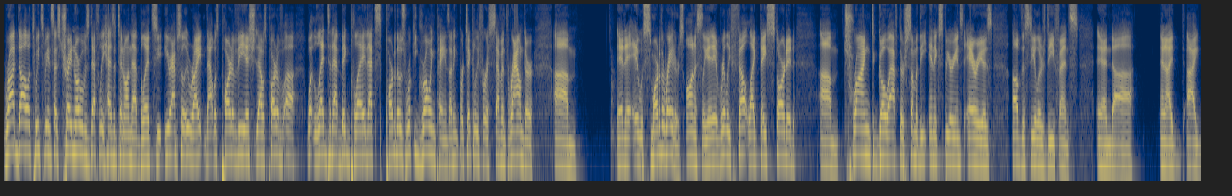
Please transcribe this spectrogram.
Rod Dalla tweets me and says Tre Norwood was definitely hesitant on that blitz. You're absolutely right. That was part of the issue. That was part of uh, what led to that big play. That's part of those rookie growing pains. I think particularly for a seventh rounder. Um, it, it was smart of the Raiders. Honestly, it really felt like they started um, trying to go after some of the inexperienced areas of the Steelers' defense, and uh, and I I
